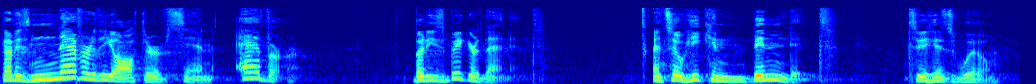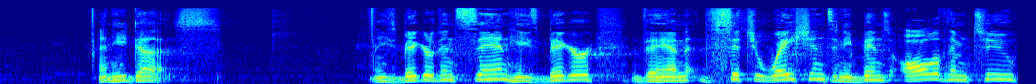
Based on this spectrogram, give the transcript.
God is never the author of sin, ever. But he's bigger than it. And so he can bend it to his will. And he does. He's bigger than sin, he's bigger than situations, and he bends all of them to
